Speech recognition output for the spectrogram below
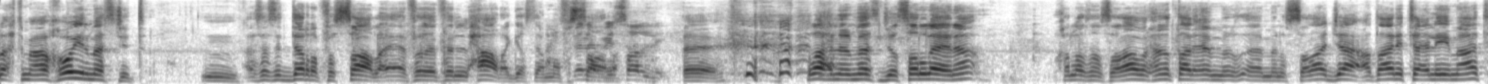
رحت مع أخوي المسجد. على أساس اتدرب في الصالة في في الحارة قصدي مو في الصالة. بيصلي إيه. رحنا المسجد صلينا. خلصنا صلاة ونحن طالعين من الصلاة جاء أعطاني تعليمات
